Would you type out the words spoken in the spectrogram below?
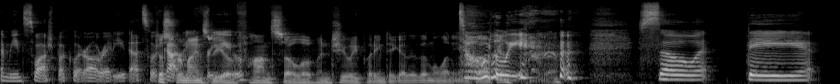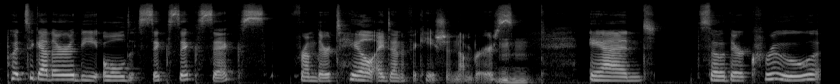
I mean, swashbuckler already. That's what Just reminds me me, of Han Solo and Chewie putting together the Millennium. Totally. so they put together the old 666 from their tail identification numbers. Mm-hmm. And so their crew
